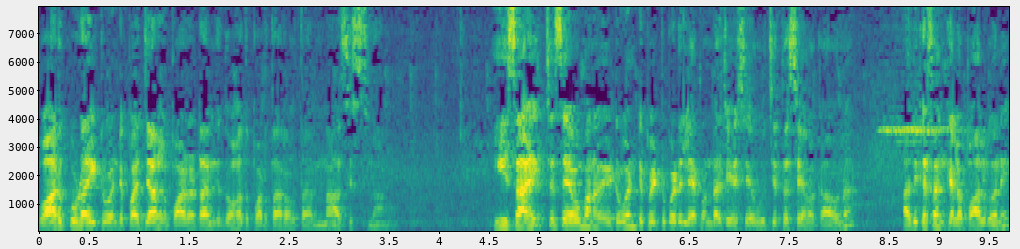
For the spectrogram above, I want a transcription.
వారు కూడా ఇటువంటి పద్యాలను పాడటానికి దోహదపడతారవుతారని ఆశిస్తున్నాను. ఈ సాహిత్య సేవ మనం ఎటువంటి పెట్టుబడి లేకుండా చేసే ఉచిత సేవ కావున అధిక సంఖ్యలో పాల్గొని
